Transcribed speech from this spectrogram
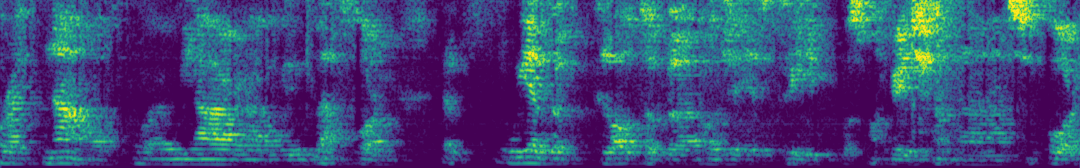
right now where we are uh, with the platform. Uh, we have a, a lot of uh, OJS3 post-migration uh, support.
